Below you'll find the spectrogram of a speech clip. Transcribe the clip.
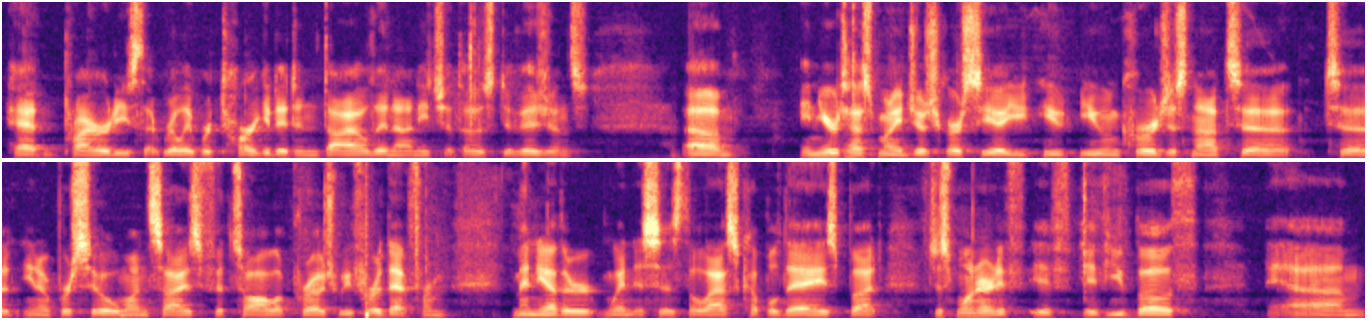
had priorities that really were targeted and dialed in on each of those divisions. Um, in your testimony, Judge Garcia, you, you, encourage us not to, to, you know, pursue a one-size-fits-all approach. We've heard that from many other witnesses the last couple days, but just wondered if, if, if you both um,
